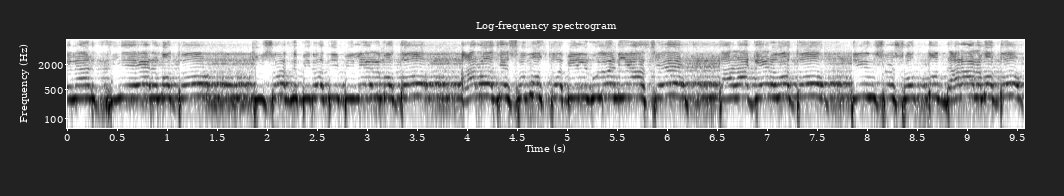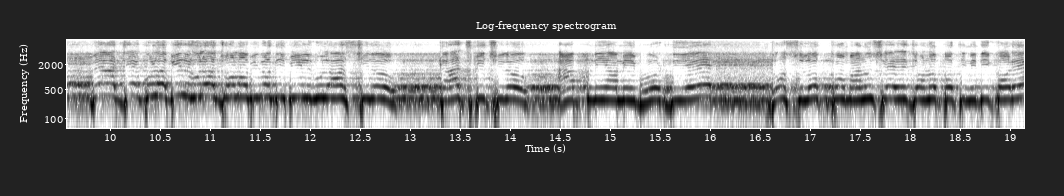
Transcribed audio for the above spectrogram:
এনআরসি এর মতো, কৃষক বিরোধী বিলের মতো, আরও যে সমস্ত বিলগুলো নিয়ে আসে, তালাকের মতো, তিনশো সত্তর ধারার মতো যেগুলো বিলগুলো জনবিরোধী বিলগুলো আসছিল, কাজ কি ছিল? আপনি আমি ভোট দিয়ে মানুষের জনপ্রতিনিধি করে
